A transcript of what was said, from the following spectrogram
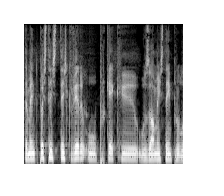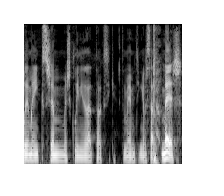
também depois tens, tens que ver o porquê é que os homens têm problema em que se chama masculinidade tóxica. Também é muito engraçado. Mas.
